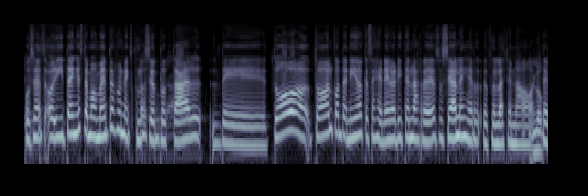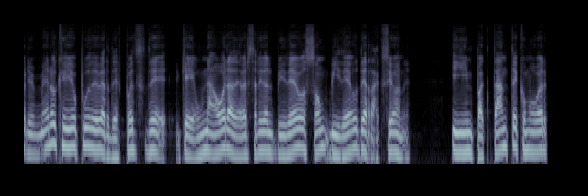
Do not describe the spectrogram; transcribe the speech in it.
O sea, ahorita en este momento es una explosión total de todo, todo el contenido que se genera ahorita en las redes sociales es relacionado Lo al tema. primero que yo pude ver después de que una hora de haber salido el video son videos de reacciones. Y impactante como ver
